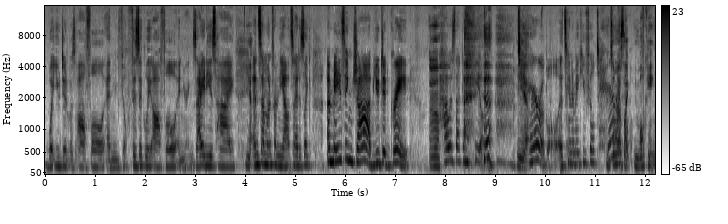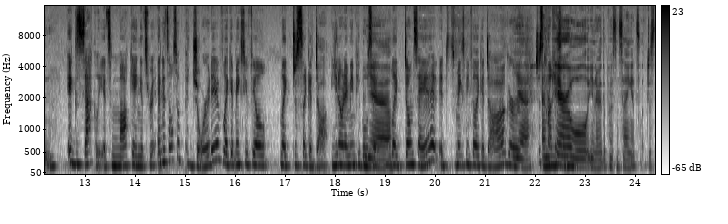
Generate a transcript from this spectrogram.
what you did was awful and you feel physically awful and your anxiety is high, Yeah. and someone from the outside is like, amazing job, you did great. How is that going to feel? Yeah. Terrible. It's going to make you feel terrible. It's almost like mocking. exactly. It's mocking. It's re- and it's also pejorative. Like it makes you feel like just like a dog. You know what I mean? People Yeah. say like, "Don't say it." It makes me feel like a dog or Yeah. just and the carer you know the person saying it's like just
